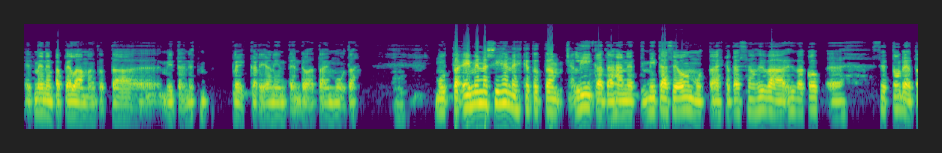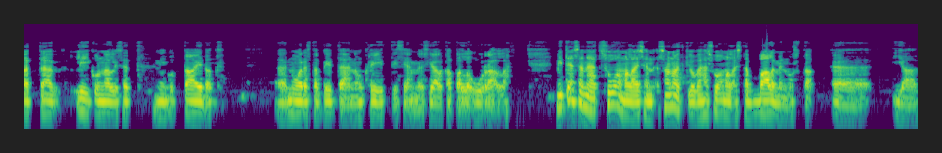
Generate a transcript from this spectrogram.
että menenpä pelaamaan tota, mitä nyt, pleikkaria, Nintendoa tai muuta. Mm. Mutta ei mennä siihen ehkä tota, liikaa tähän, että mitä se on, mutta ehkä tässä on hyvä, hyvä äh, se todeta, että liikunnalliset niin kuin, taidot nuoresta pitäen on kriittisiä myös jalkapallouralla. Miten sä näet suomalaisen, sanoitkin jo vähän suomalaista valmennusta ja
